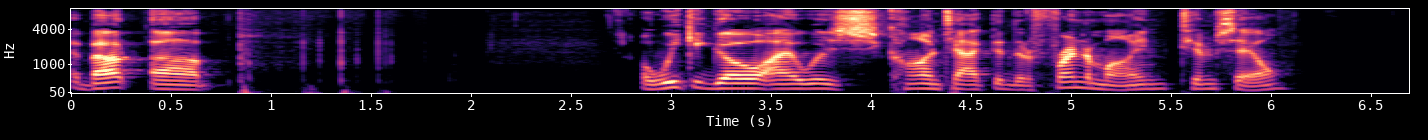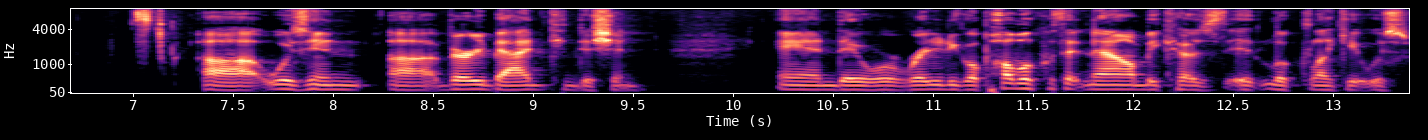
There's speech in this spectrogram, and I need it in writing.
about uh, a week ago, I was contacted that a friend of mine, Tim Sale, uh, was in uh, very bad condition, and they were ready to go public with it now because it looked like it was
